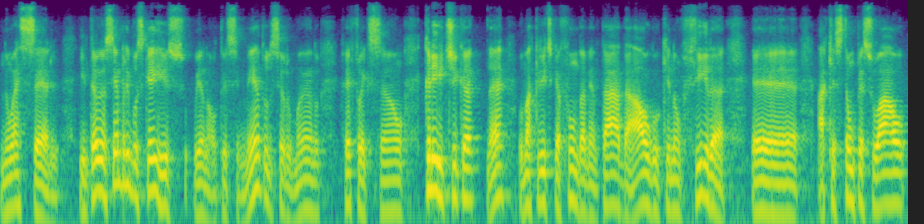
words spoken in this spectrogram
não é sério. Então eu sempre busquei isso, o enaltecimento do ser humano, reflexão, crítica, né? Uma crítica fundamentada, algo que não fira é, a questão pessoal,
